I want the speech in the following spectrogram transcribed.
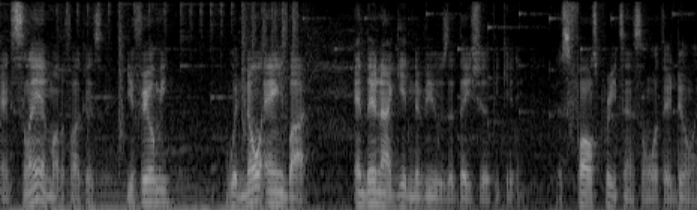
and slaying motherfuckers you feel me? With no aimbot. And they're not getting the views that they should be getting. It's false pretense on what they're doing.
